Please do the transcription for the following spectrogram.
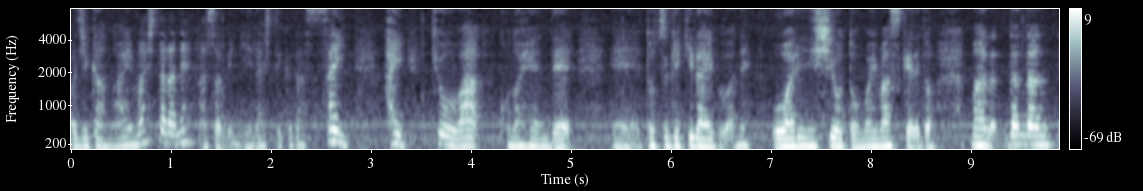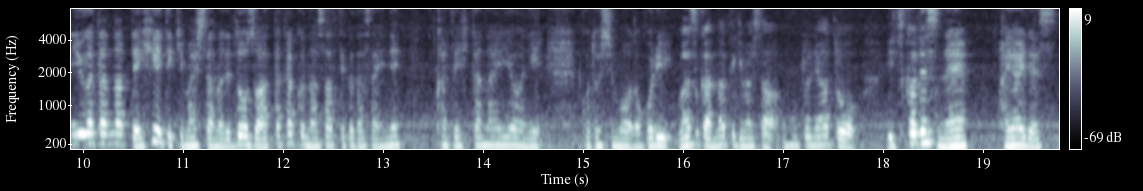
お時間が合いましたらね遊びにいらしてください。はい今日はこの辺で、えー、突撃ライブはね終わりにしようと思いますけれどまあだんだん夕方になって冷えてきましたのでどうぞ暖かくなさってくださいね。風邪ひかないように今年も残りわずかになってきました。本当にあと5日ですね。早いです、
